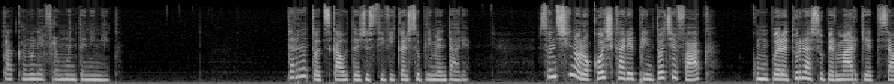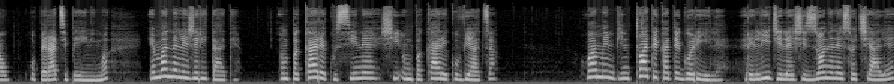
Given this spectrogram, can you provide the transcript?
dacă nu ne frământă nimic? Dar nu toți caută justificări suplimentare. Sunt și norocoși care, prin tot ce fac, cumpărături la supermarket sau operații pe inimă, emană lejeritate, împăcare cu sine și împăcare cu viața. Oameni din toate categoriile, religiile și zonele sociale,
